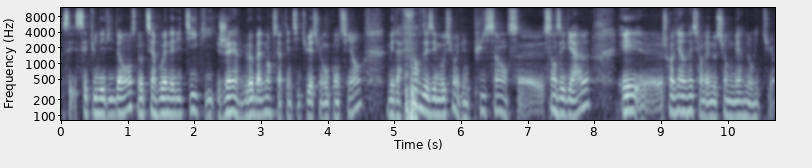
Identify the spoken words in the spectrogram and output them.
c'est une évidence, notre cerveau analytique globalement certaines situations au conscient, mais la force des émotions est d'une puissance euh, sans égale, et euh, je reviendrai sur la notion de mère-nourriture,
